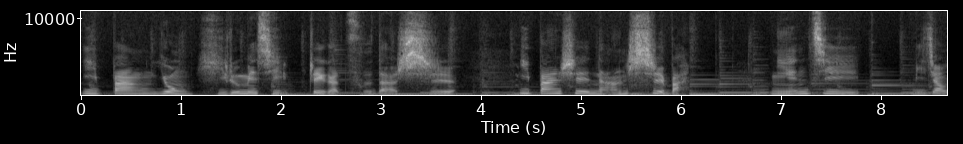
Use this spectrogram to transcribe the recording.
一般用 h i r u m e s 这个词的是，一般是男士吧，年纪比较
